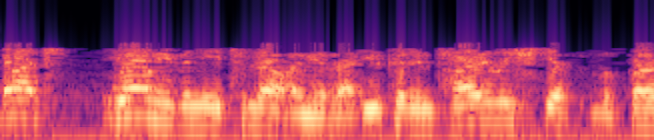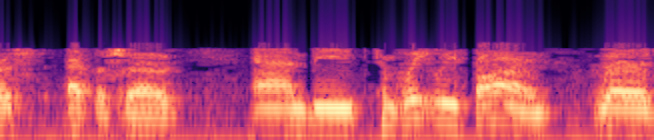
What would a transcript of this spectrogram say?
but you don't even need to know any of that. You could entirely skip the first episode and be completely fine with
